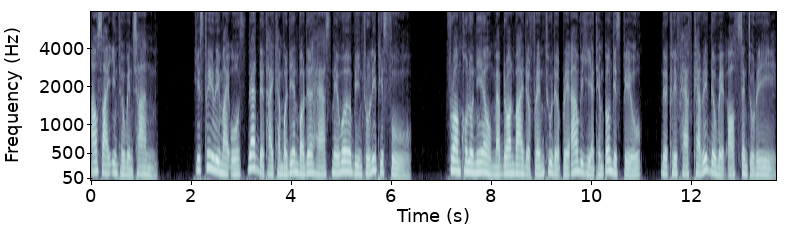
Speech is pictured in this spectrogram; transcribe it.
outside intervention. History reminds us that the Thai-Cambodian border has never been truly peaceful. From colonial map drawn by the French to the Preah Vihear temple dispute, the cliff have carried the weight of centuries.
